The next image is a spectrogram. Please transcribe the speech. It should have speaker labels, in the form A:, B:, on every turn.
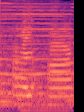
A: Bye.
